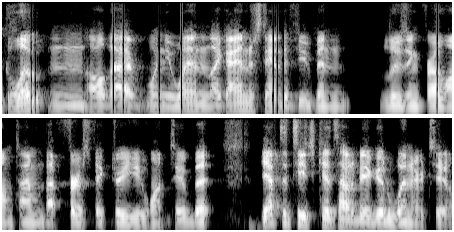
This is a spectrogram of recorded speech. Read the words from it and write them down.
gloat and all that when you win. Like I understand if you've been losing for a long time, that first victory you want to, but you have to teach kids how to be a good winner too.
